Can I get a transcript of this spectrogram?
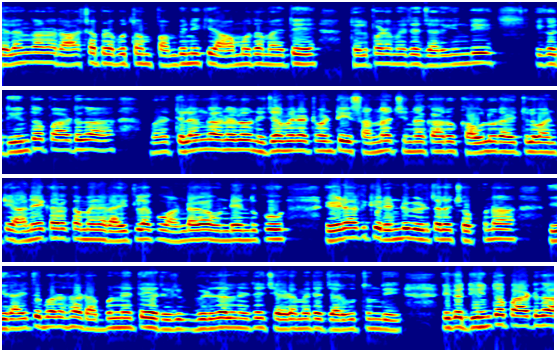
తెలంగాణ రాష్ట్ర ప్రభుత్వం పంపిణీకి ఆమోదం అయితే తెలపడం అయితే జరిగింది. ఇక దీంతో పాటుగా మన తెలంగాణలో నిజమైనటువంటి సన్న చిన్నకారు కౌలు రైతులు వంటి అనేక రకమైన రైతులకు అండగా ఉండేందుకు ఏడాదికి రెండు విడతల చొప్పున ఈ రైతు భరోసా డబ్బులనైతే విడుదలనైతే చేయడం అయితే జరుగుతుంది. ఇక దీంతో పాటుగా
